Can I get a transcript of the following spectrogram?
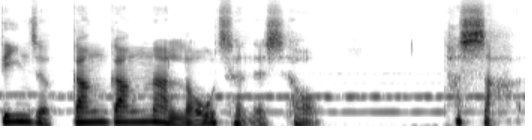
盯着刚刚那楼层的时候，他傻了，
